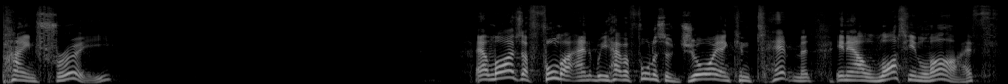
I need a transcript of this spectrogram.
pain free. Our lives are fuller and we have a fullness of joy and contentment in our lot in life.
